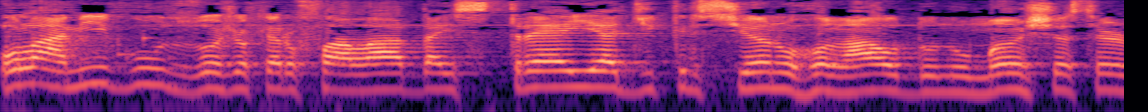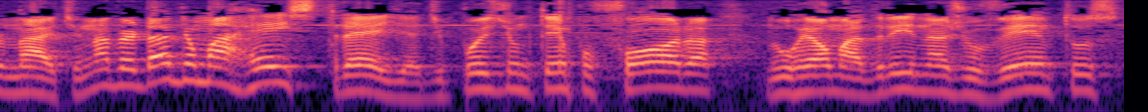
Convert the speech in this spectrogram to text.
Olá, amigos. Hoje eu quero falar da estreia de Cristiano Ronaldo no Manchester United. Na verdade, é uma reestreia. Depois de um tempo fora no Real Madrid, na Juventus,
